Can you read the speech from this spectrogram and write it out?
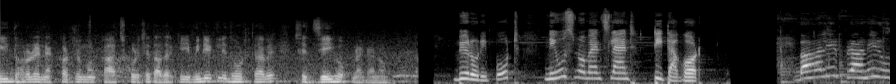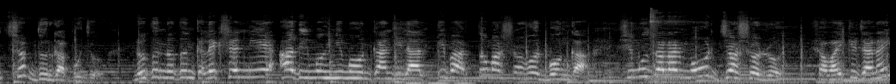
এই ধরনের ন্যাক্কারজনক কাজ করেছে, তাদেরকে ইমিডিয়েটলি ধরতে হবে, সে যেই হোক না কেন। Bureau report, news no man's land, Titagarh. বাঙালির প্রাণীর উৎসব দুর্গাপুজো। নতুন নতুন কালেকশন নিয়ে আদি মোহিনী মোহন কাঞ্জিলাল, এবার তোমার শহর বনগা, শিমুলতলার মোড় যশোর রোড। সবাইকে জানাই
